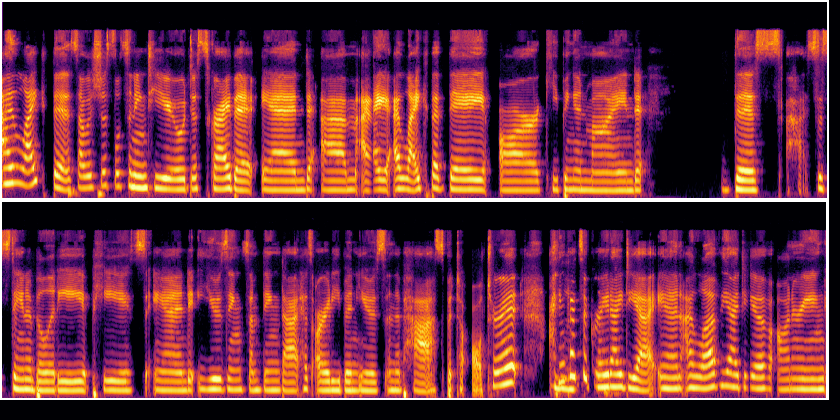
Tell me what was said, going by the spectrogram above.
I like this. I was just listening to you describe it and um I I like that they are keeping in mind this uh, sustainability piece and using something that has already been used in the past but to alter it. I think mm-hmm. that's a great idea and I love the idea of honoring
